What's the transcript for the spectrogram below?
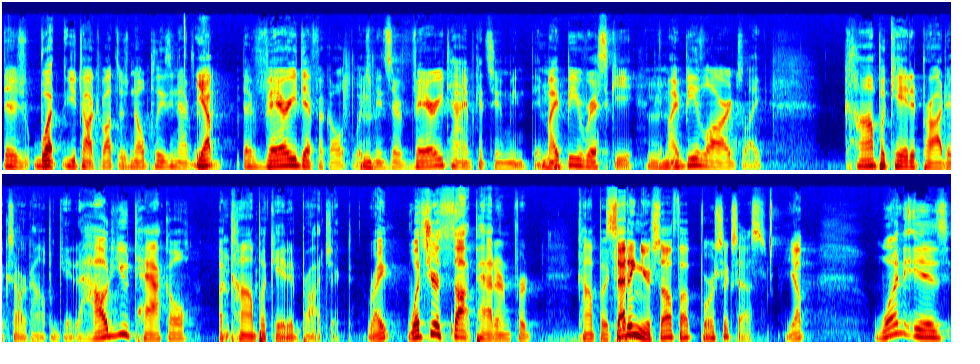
There's what you talked about, there's no pleasing everyone. Yep. They're very difficult, which mm-hmm. means they're very time consuming. They mm-hmm. might be risky, they mm-hmm. might be large like complicated projects are complicated. How do you tackle a complicated project, right? What's your thought pattern for complicated Setting yourself up for success. Yep. One is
